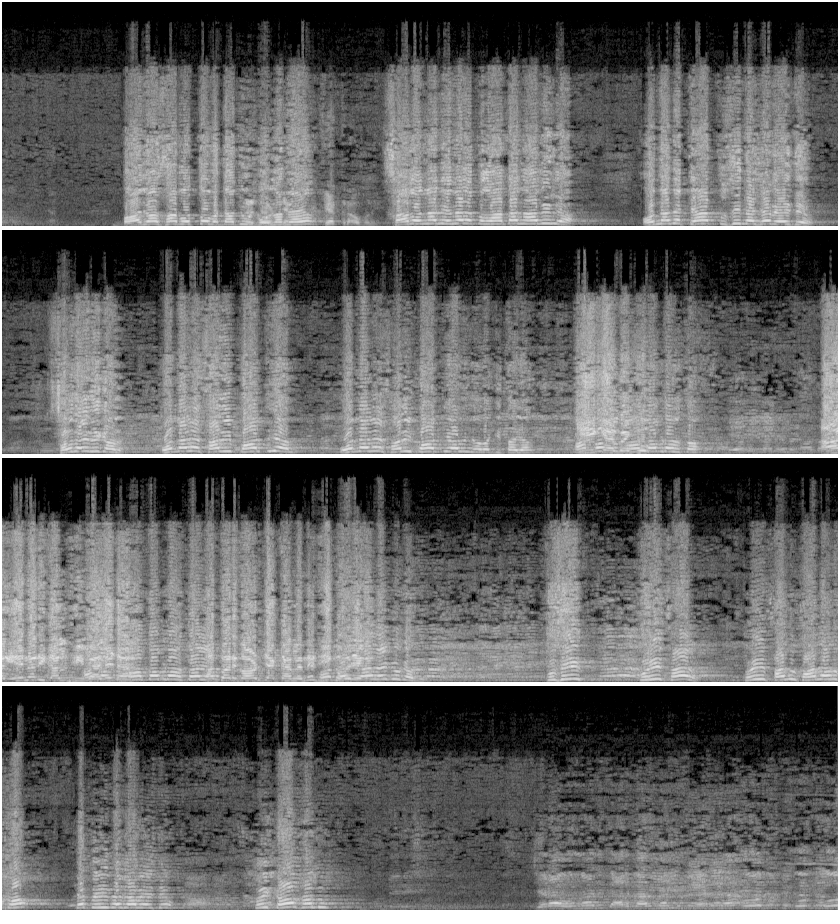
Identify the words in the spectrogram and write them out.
ਬਾਜਵਾ ਸਾਹਿਬ ਉਹ ਤੋਂ ਵੱਡਾ ਝੂਠ ਬੋਲਣ ਰਹੇ ਆ ਚੈੱਕ ਕਰਾਓ ਹੁਣੇ ਸਭ ਉਹਨਾਂ ਨੇ ਇਹਨਾਂ ਦੇ ਪਰਿਵਾਰ ਦਾ ਨਾਮ ਨਹੀਂ ਲਿਆ ਉਹਨਾਂ ਨੇ ਕਿਹਾ ਤੁਸੀਂ ਨਸ਼ੇ ਵੇਚਦੇ ਹੋ ਸੌਦਾ ਹੀ ਨਹੀਂ ਗੱਲ ਉਹਨਾਂ ਨੇ ਸਾਰੀ ਪਾਰਟੀ ਹਾਲ ਉਹਨਾਂ ਨੇ ਸਾਰੀ ਪਾਰਟੀ ਹਾਲ ਜ਼ਿਆਦਾ ਕੀਤਾ ਯਾਰ। ਠੀਕ ਹੈ, ਬੈਠੋ। ਬਣਾਤਾ। ਆ ਇਹਨਾਂ ਦੀ ਗੱਲ ਸੀ ਵੈਲਿਡ ਦਾ ਯਾਰ। ਆਪਾਂ ਰਿਕਾਰਡ ਚੈੱਕ ਕਰ ਲੈਂਦੇ ਠੀਕ ਹੋ ਜਾਏਗਾ। ਕਰਦੇ? ਤੁਸੀਂ ਤੁਸੀਂ ਸਾਲ ਤੁਸੀਂ ਸਾਨੂੰ ਸਾਲਾਂ ਨੂੰ ਕਹੋ ਕਿ ਤੁਸੀਂ ਨਸ਼ਾ ਵੇਚਦੇ ਹੋ ਤੁਸੀਂ ਕਹੋ ਸਾਨੂੰ।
